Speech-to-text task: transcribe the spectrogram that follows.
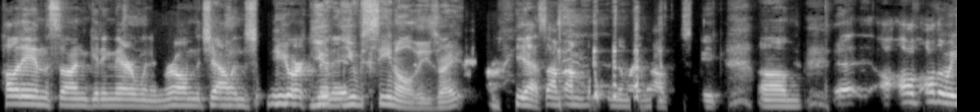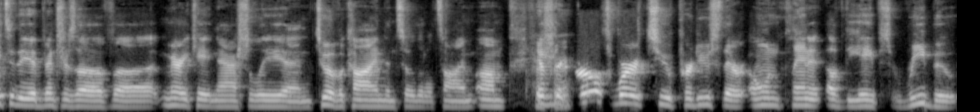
Holiday in the Sun, Getting There, When in Rome, The Challenge, New York You, Minute. you've seen all these, right? yes, I'm, I'm watching them right now we speak. Um, uh, all, all the way to the adventures of uh, Mary Kate and Ashley and Two of a Kind and So Little Time. Um, if the girls were to produce their own Planet of the Apes reboot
